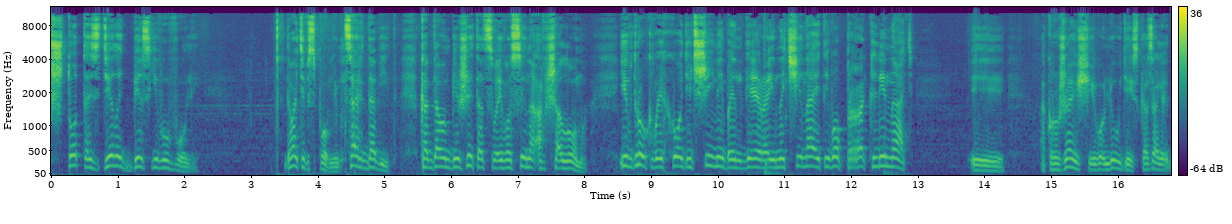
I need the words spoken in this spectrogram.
что-то сделать без его воли? Давайте вспомним. Царь Давид, когда он бежит от своего сына Авшалома, и вдруг выходит Шими Бенгера и начинает его проклинать и окружающие его люди сказали,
